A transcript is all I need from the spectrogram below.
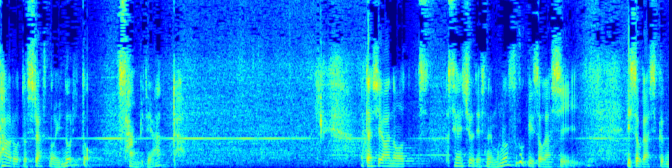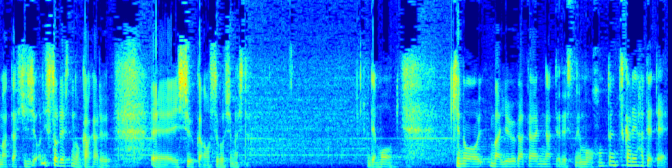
パウロとシラスの祈りと賛美であった。私はあの先週ですねものすごく忙しい忙しくまた非常にストレスのかかる、えー、1週間を過ごしました。でも昨日、まあ、夕方になってですねもう本当に疲れ果てて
